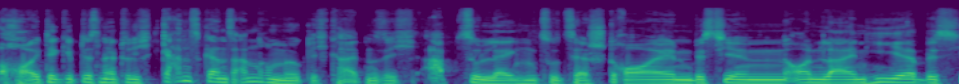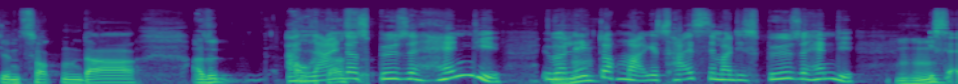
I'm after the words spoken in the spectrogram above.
heute gibt es natürlich ganz, ganz andere Möglichkeiten, sich abzulenken, zu zerstreuen, ein bisschen online hier, ein bisschen zocken da. Also Allein das, böse Handy. Überleg Mhm. doch mal, jetzt heißt es immer dieses böse Handy. Ich, sa-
